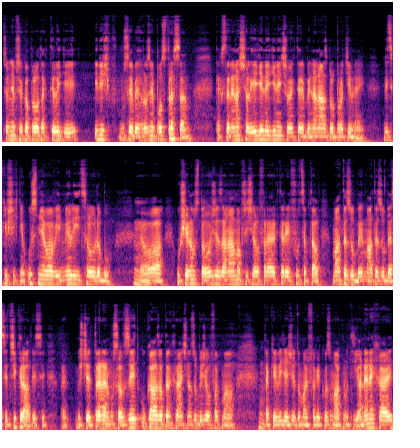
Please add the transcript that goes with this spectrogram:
Co mě překvapilo, tak ty lidi, i když musí být hrozně pod stresem, tak jste nenašel jediný jediný člověk, který by na nás byl protivný. Vždycky všichni usměvaví, milí celou dobu. Hmm. Jo, a už jenom z toho, že za náma přišel frajer, který furt se ptal, máte zuby, máte zuby asi třikrát, jestli a ještě trenér musel vzít, ukázat ten chránič na zuby, že ho fakt má, hmm. tak je vidět, že to mají fakt jako zmáknutý a nenechaj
